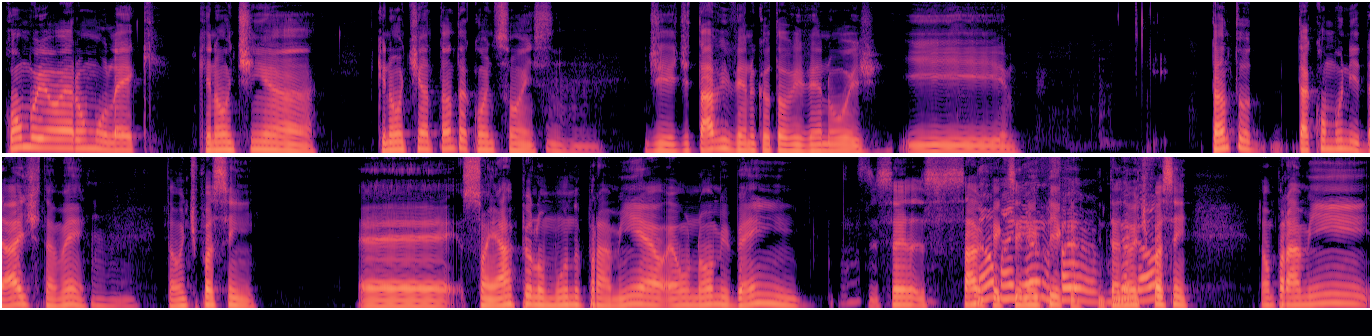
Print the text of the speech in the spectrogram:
como eu era um moleque que não tinha, que não tinha tantas condições de estar vivendo o que eu tô vivendo hoje, e tanto da comunidade também, então, tipo assim, é, sonhar pelo mundo pra mim é, é um nome bem. Você sabe o que, que maneiro, significa? foi Entendeu? legal. Tipo assim. Então, pra mim,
